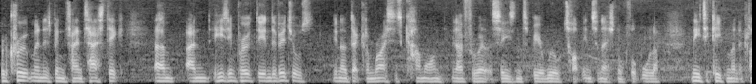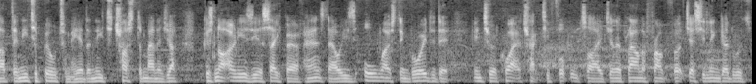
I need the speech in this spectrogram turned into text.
Recruitment has been fantastic, um, and he's improved the individuals. You know, Declan Rice has come on, you know, throughout the season to be a real top international footballer. Need to keep him at the club. They need to build from here. They need to trust the manager because not only is he a safe pair of hands now, he's almost embroidered it into a quite attractive football side. You know, play on the front foot. Jesse Lingard was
